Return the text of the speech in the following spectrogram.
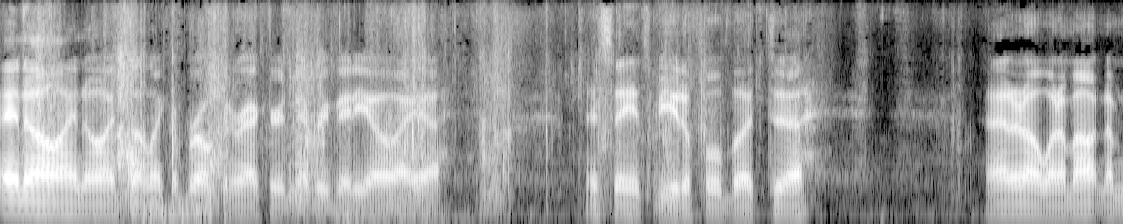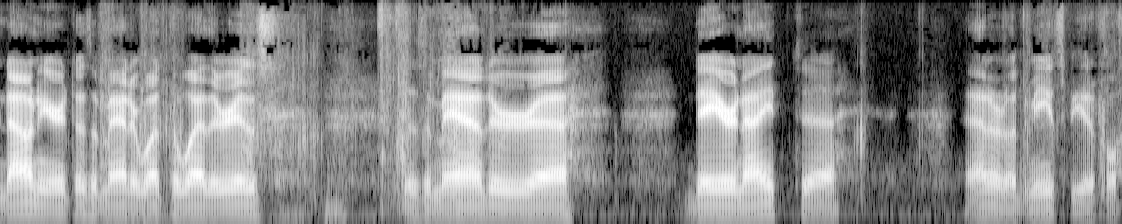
I know, I know, I sound like a broken record in every video. I, uh, I say it's beautiful, but uh, I don't know. When I'm out and I'm down here, it doesn't matter what the weather is. It doesn't matter uh, day or night. I don't know. To me, it's beautiful.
